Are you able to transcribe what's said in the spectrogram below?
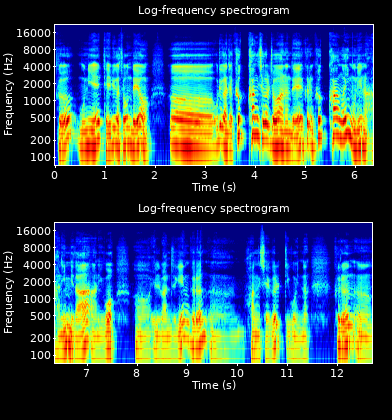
그 무늬의 대비가 좋은데요. 어, 우리가 이제 극황색을 좋아하는데 그런 극황의 무늬는 아닙니다. 아니고 어, 일반적인 그런 어, 황색을 띠고 있는 그런 어,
